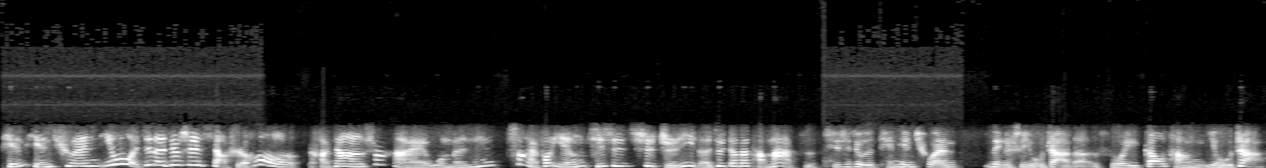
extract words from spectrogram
甜甜圈。因为我记得就是小时候好像上海我们上海方言其实是直译的，就叫它糖辣子，其实就是甜甜圈，那个是油炸的，所以高糖油炸。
